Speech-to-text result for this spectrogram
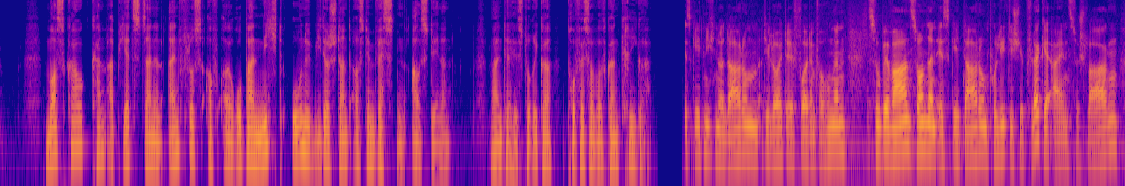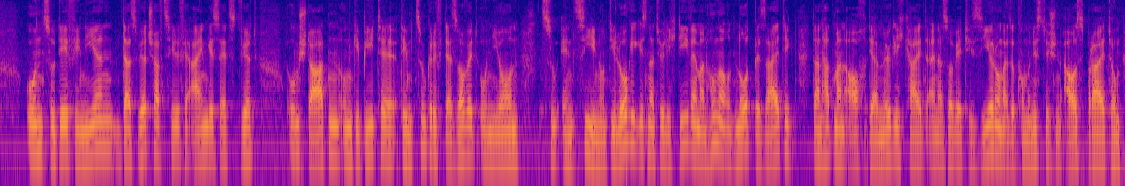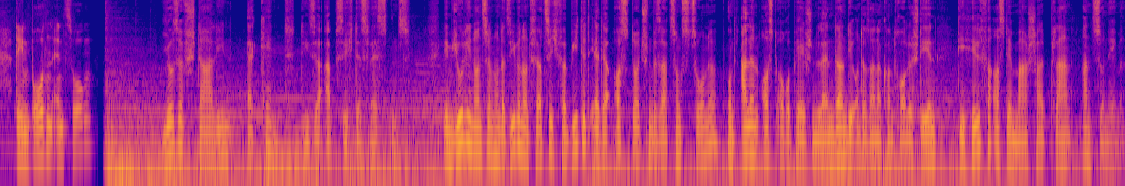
Moskau kann ab jetzt seinen Einfluss auf Europa nicht ohne Widerstand aus dem Westen ausdehnen, meint der Historiker Professor Wolfgang Krieger. Es geht nicht nur darum, die Leute vor dem Verhungern zu bewahren, sondern es geht darum, politische Pflöcke einzuschlagen und zu definieren, dass Wirtschaftshilfe eingesetzt wird, um Staaten, um Gebiete dem Zugriff der Sowjetunion zu entziehen. Und die Logik ist natürlich die, wenn man Hunger und Not beseitigt, dann hat man auch der Möglichkeit einer Sowjetisierung, also kommunistischen Ausbreitung, den Boden entzogen. Josef Stalin erkennt diese Absicht des Westens. Im Juli 1947 verbietet er der ostdeutschen Besatzungszone und allen osteuropäischen Ländern, die unter seiner Kontrolle stehen, die Hilfe aus dem Marshallplan anzunehmen.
